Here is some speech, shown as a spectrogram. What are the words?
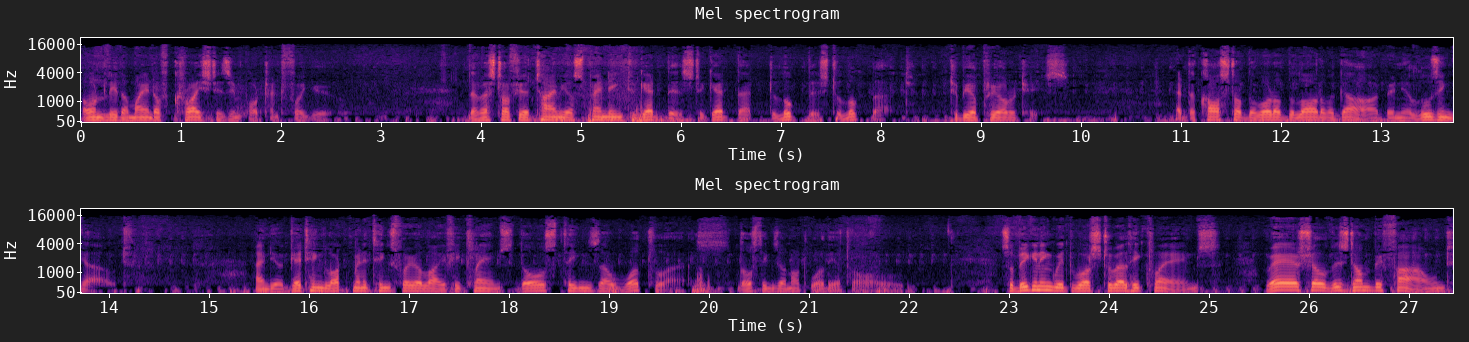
Only the mind of Christ is important for you. The rest of your time you're spending to get this, to get that, to look this, to look that, to be your priorities. At the cost of the word of the Lord our God, when you're losing out, and you're getting lot many things for your life, he claims those things are worthless. Those things are not worthy at all. So beginning with verse 12, he claims, Where shall wisdom be found?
